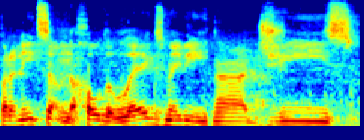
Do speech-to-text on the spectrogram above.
but I need something to hold the legs. Maybe, ah, jeez.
